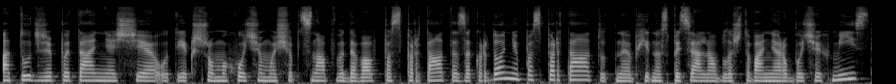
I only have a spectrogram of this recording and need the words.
А тут же питання ще: от якщо ми хочемо, щоб ЦНАП видавав паспорта та закордонні паспорта, тут необхідно спеціальне облаштування робочих місць.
